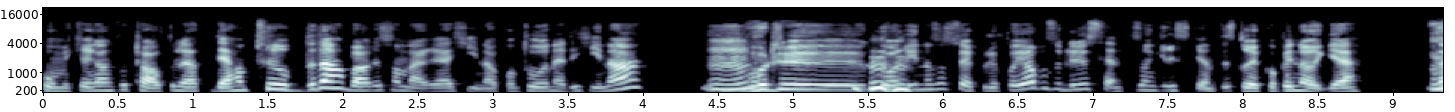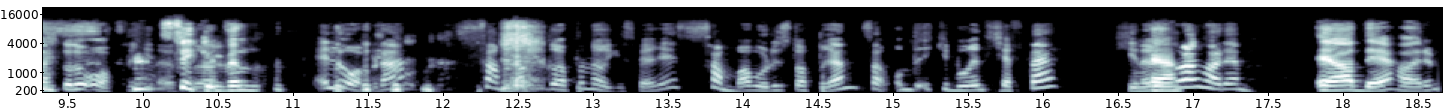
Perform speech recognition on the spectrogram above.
komiker en gang fortalte om det at det han trodde da var et sånn der Kina-kontor nede i Kina, Mm. hvor du går inn og så søker du på jobb, og så blir du sendt til sånn grisgrendte strøk oppe i Norge. Der skal du åpne. Sykkylven. Jeg lover deg, samme om du drar på norgesferie, samme hvor du stopper hen, om det ikke bor en kjeft der. Kinarestaurant har dem. Ja, det har de.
